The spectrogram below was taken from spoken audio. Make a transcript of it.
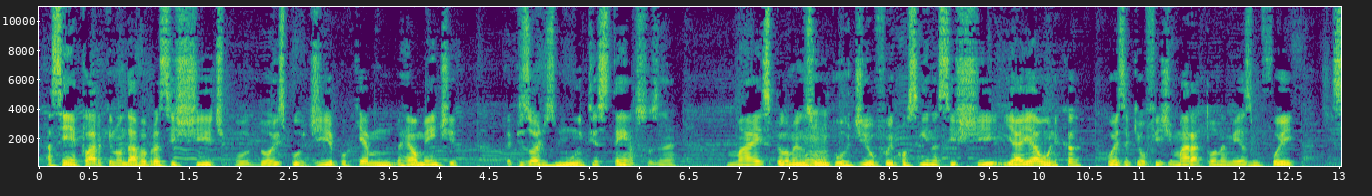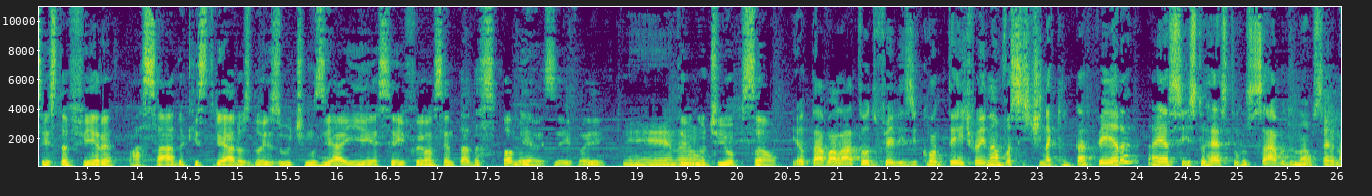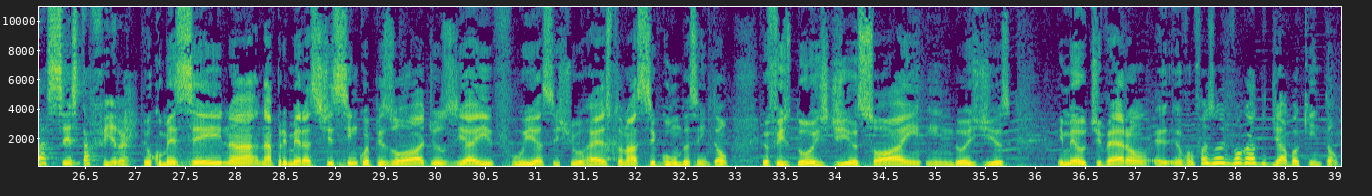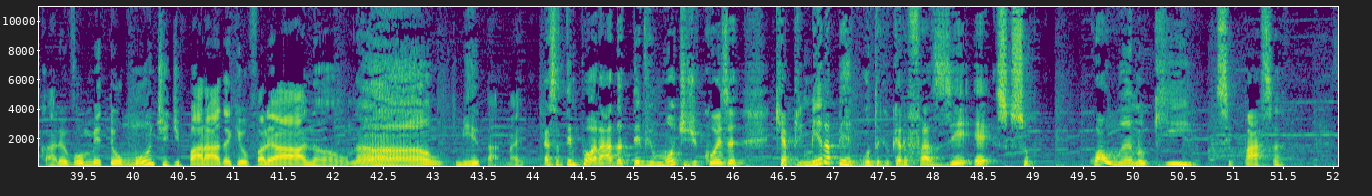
Assim, é claro que não dava pra assistir, tipo, dois por dia, porque é realmente episódios muito extensos, né? Mas pelo menos Uhum. um por dia eu fui conseguindo assistir. E aí a única coisa que eu fiz de maratona mesmo foi sexta-feira passada que estrearam os dois últimos. E aí esse aí foi uma sentada só mesmo. Esse aí foi. é, não, não. não tinha opção. Eu tava lá todo feliz e contente. Falei, não, vou assistir na quinta-feira, aí assisto o resto no sábado. Não, saiu na sexta-feira. Eu comecei na, na primeira a assistir cinco episódios e aí fui assistir o resto na segunda, assim. Então, eu fiz dois dias só em, em dois dias. E, meu, tiveram. Eu, vou fazer o advogado do diabo aqui então, cara. Eu vou meter um monte de parada que eu falei, ah, não, não. Que me irritaram, mas. Essa temporada teve um monte de coisa que a primeira pergunta que eu quero fazer é sobre qual ano que se passa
